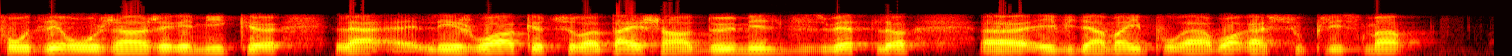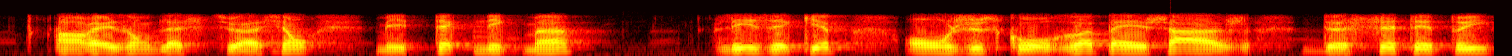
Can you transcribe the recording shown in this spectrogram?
Faut dire aux gens, Jérémy, que les joueurs que tu repêches en 2018, là, euh, évidemment, ils pourraient avoir assouplissement en raison de la situation, mais techniquement, les équipes ont jusqu'au repêchage de cet été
